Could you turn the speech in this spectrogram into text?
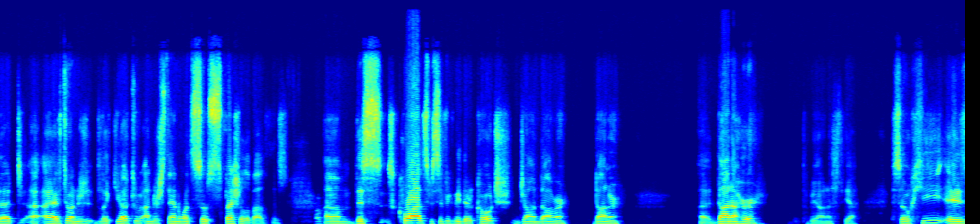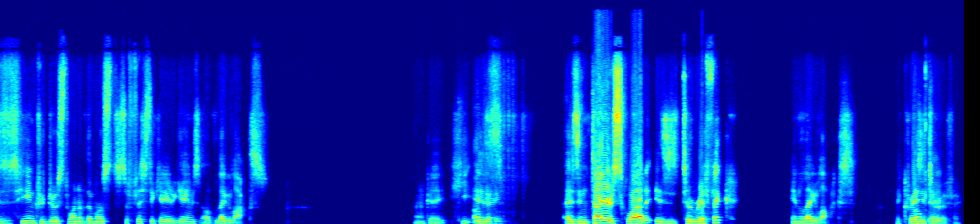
that I I have to under, like you have to understand what's so special about this. Okay. Um, this squad, specifically their coach John Dahmer, Donner, uh, Danaher, to be honest, yeah. So he is he introduced one of the most sophisticated games of leg locks. Okay, he Okay. is his entire squad is terrific in leg locks, like crazy Okay. terrific.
